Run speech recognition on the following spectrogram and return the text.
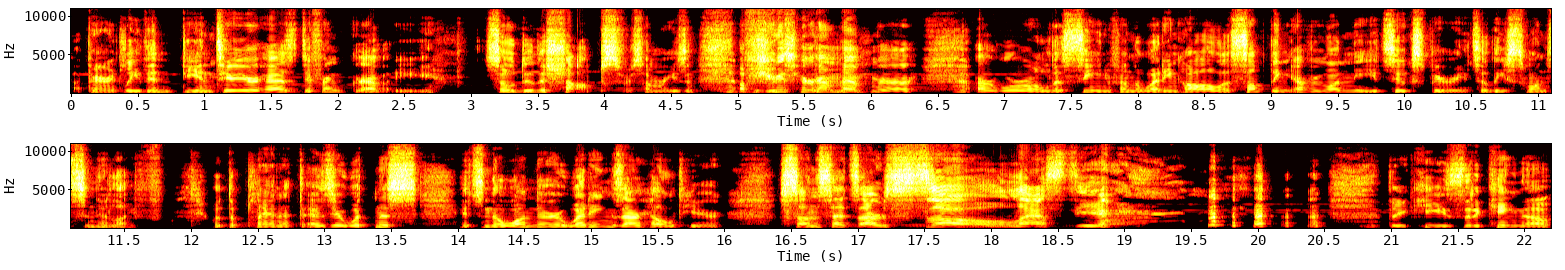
Apparently, the, the interior has different gravity. So do the shops, for some reason. A few to remember, our world as seen from the wedding hall is something everyone needs to experience at least once in their life. With the planet as your witness, it's no wonder weddings are held here. Sunsets are so last year. Three keys to the kingdom.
